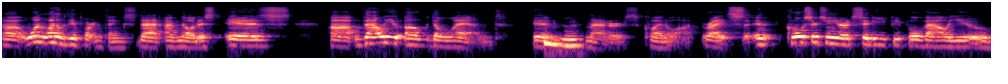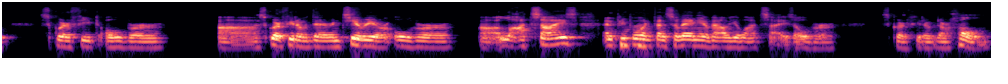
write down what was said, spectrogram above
uh, one, one of the important things that I've noticed is uh, value of the land. It mm-hmm. matters quite a lot, right? So in, closer to New York City, people value square feet over uh, square feet of their interior over uh, lot size, and people in Pennsylvania value lot size over square feet of their home.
